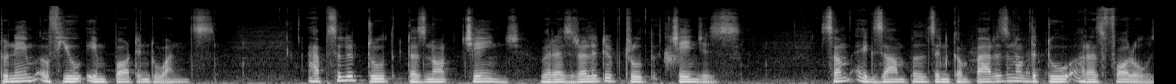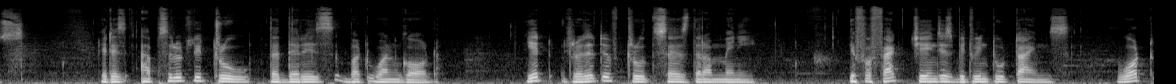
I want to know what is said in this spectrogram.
to name a few important ones. Absolute truth does not change, whereas relative truth changes. Some examples in comparison of the two are as follows It is absolutely true that there is but one God. Yet, relative truth says there are many. If a fact changes between two times, what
